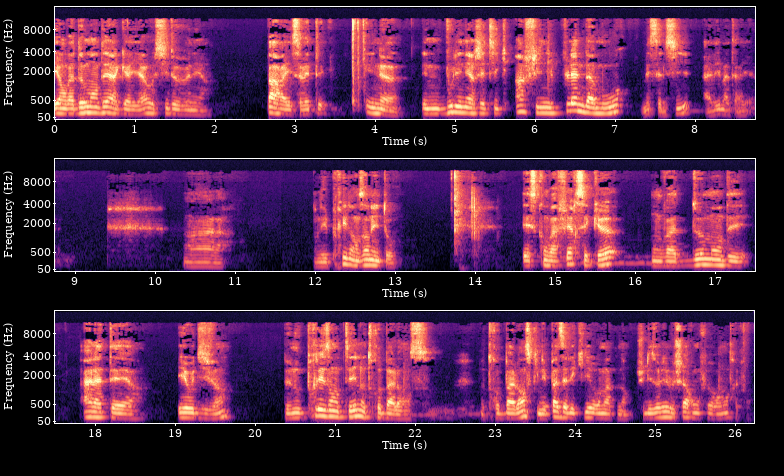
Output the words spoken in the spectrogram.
Et on va demander à Gaïa aussi de venir. Pareil, ça va être une, boule énergétique infinie, pleine d'amour, mais celle-ci, elle est matérielle. Voilà. On est pris dans un étau. Et ce qu'on va faire, c'est que on va demander à la Terre et au divin de nous présenter notre balance. Notre balance qui n'est pas à l'équilibre maintenant. Je suis désolé, le chat ronfle vraiment très fort.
